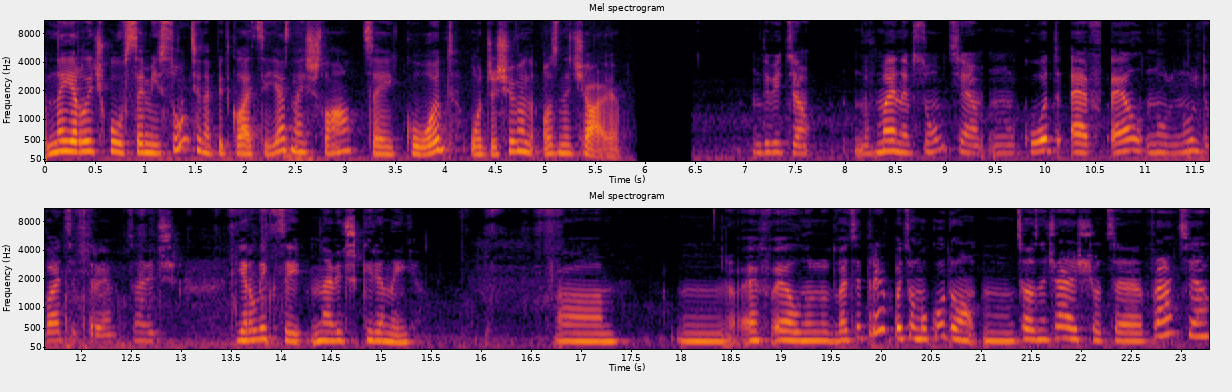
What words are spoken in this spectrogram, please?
На ярличку в самій сумці на підкладці я знайшла цей код. Отже, що він означає? Дивіться, в мене в сумці код FL0023. Це навіть ярлик цей навіть шкіряний. Е, м, FL0023. По цьому коду це означає, що це Франція,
